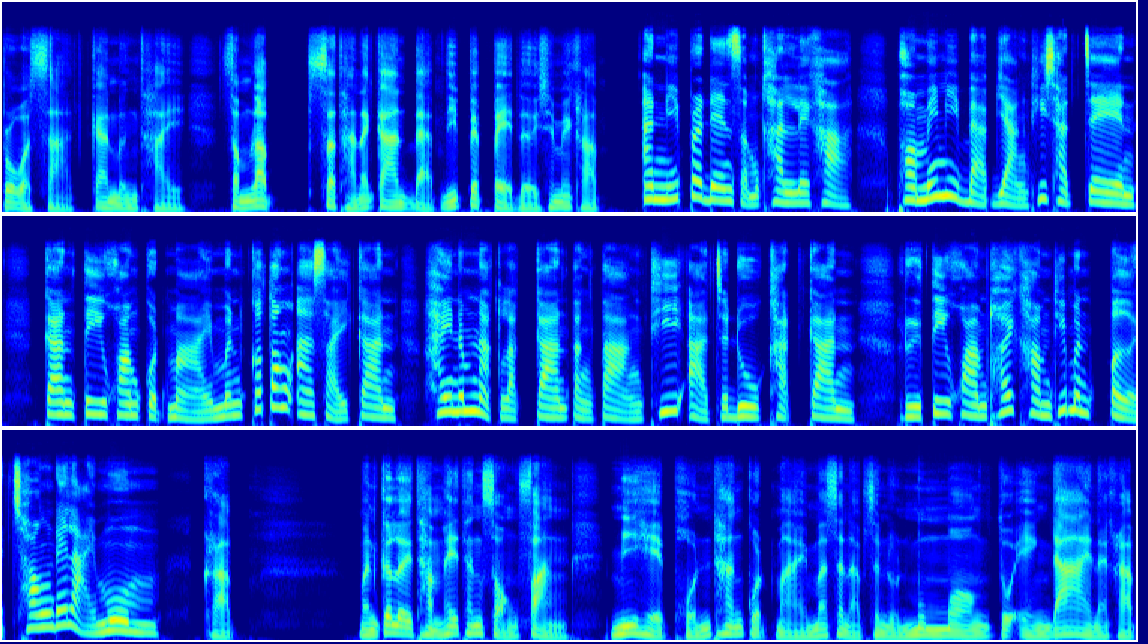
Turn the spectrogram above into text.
ประวัติศาสตร์การเมืองไทยสำหรับสถานการณ์แบบนี้เป๊ะๆเลยใช่ไหมครับ อันนี้ประเด็นสำคัญเลยค่ะ พอไม่มีแบบอย่างที่ชัดเจน การตีความกฎหมายมันก็ต้องอาศัยกันให้น้ำหนักหลักการต่างๆ ที่อาจจะดูขัดกัน หรือตีความถ้อยคำที่มันเปิดช่องได้หลายมุม ครับ มันก็เลยทำให้ทั้งสองฝั่ง มีเหตุผลทางกฎหมายมาสนับสนุนมุมมองตัวเองได้นะครับ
